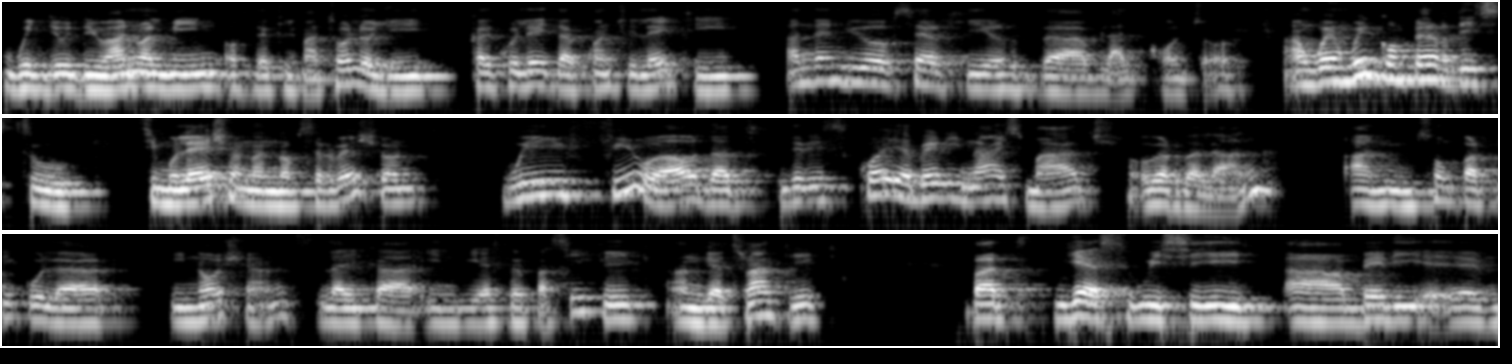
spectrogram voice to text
we do the annual mean of the climatology, calculate the quantity, and then you observe here the blood contour. And when we compare this to simulation and observation, we figure out that there is quite a very nice match over the land, and some particular in oceans, like uh, in the Eastern Pacific and the Atlantic. But yes, we see uh, very uh,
